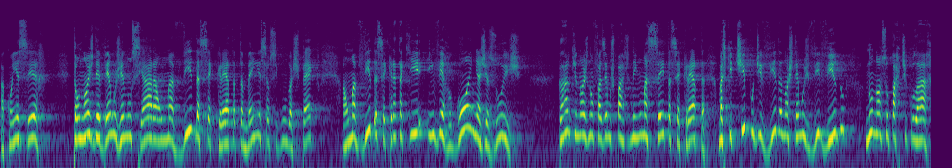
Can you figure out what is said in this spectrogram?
a conhecer. Então nós devemos renunciar a uma vida secreta também, esse é o segundo aspecto, a uma vida secreta que envergonha Jesus. Claro que nós não fazemos parte de nenhuma seita secreta, mas que tipo de vida nós temos vivido no nosso particular.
